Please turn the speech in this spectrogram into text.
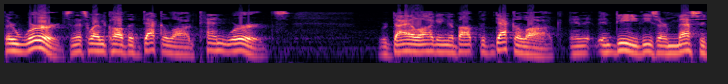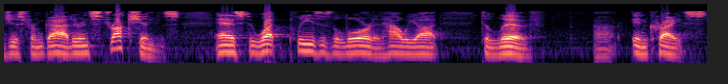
they're words. And that's why we call it the Decalogue, ten words. We're dialoguing about the Decalogue. And indeed, these are messages from God. They're instructions as to what pleases the Lord and how we ought to live uh, in Christ.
